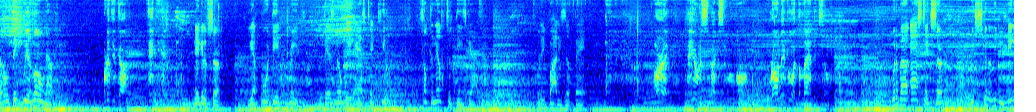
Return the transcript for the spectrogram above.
I don't think we're alone out here. What have you got? Hit. Negative, sir. We got four dead Koreans, but there's no way Aztec killed them. Something else took these guys out. Tore their bodies up bad. All right, pay your respects and move on. Rendezvous at the landing zone. What about Aztec, sir? We're just gonna leave them hanging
